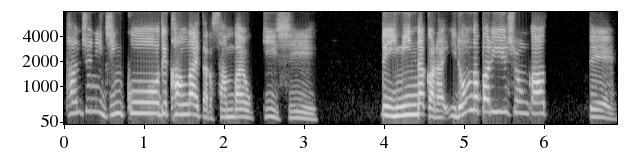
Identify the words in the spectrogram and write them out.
単純に人口で考えたら3倍大きいし、で、移民だからいろんなバリエーションがあって、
